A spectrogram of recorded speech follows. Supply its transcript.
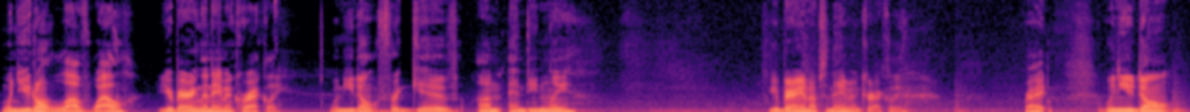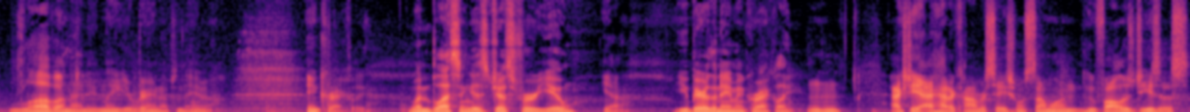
When you don't love well, you're bearing the name incorrectly. When you don't forgive unendingly, you're bearing up the name incorrectly. Right? When you don't love unendingly, you're bearing up the name incorrectly. When blessing is just for you, Yeah. you bear the name incorrectly. Mm-hmm. Actually, I had a conversation with someone who follows Jesus,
